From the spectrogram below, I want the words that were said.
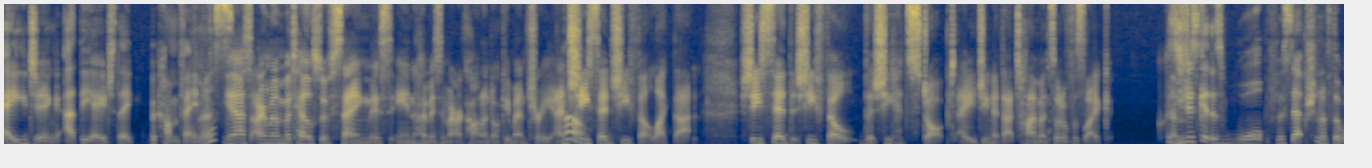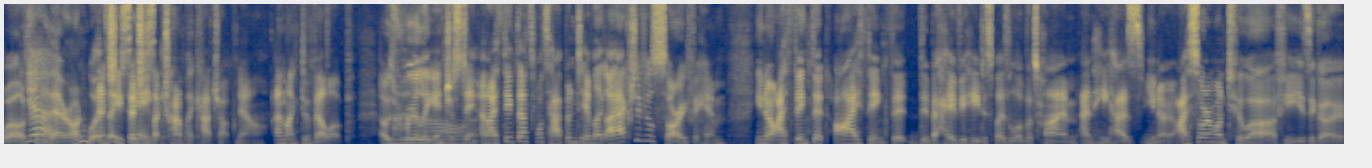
aging at the age they become famous. Yes, I remember Taylor Swift saying this in her Miss Americana documentary, and Oh. she said she felt like that. She said that she felt that she had stopped aging at that time and sort of was like Because you just get this warped perception of the world Yeah. from there onwards. And she I said she's like trying to play catch up now and like develop. It was really Oh. interesting. And I think that's what's happened to him. Like I actually feel sorry for him. You know, I think that I think that the behavior he displays a lot of the time and he has, you know, I saw him on tour a few years ago.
